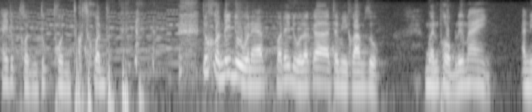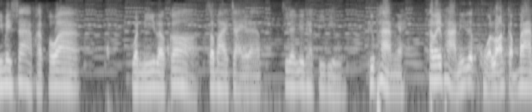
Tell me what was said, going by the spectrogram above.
ให้ทุกทนทุกทนทุกทน ทุกคนได้ดูนะครับ พอได้ดูแล้วก็จะมีความสุขเหมือนผมหรือไม่ อันนี้ไม่ทราบครับ เพราะว่าวันนี้เราก็สบายใจแล้วครับ ที่ได้เล่น Happy View คือผ่านไง ถ้าไม่ผ่านนี่จะหัวร้อนกลับบ้าน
